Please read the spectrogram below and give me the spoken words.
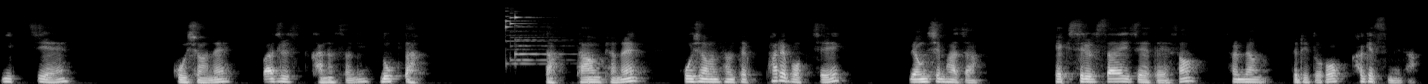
입지에 고시원에 빠질 가능성이 높다. 자, 다음 편에 고시원 선택 8의 법칙 명심하자 객실 사이즈에 대해서 설명드리도록 하겠습니다.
